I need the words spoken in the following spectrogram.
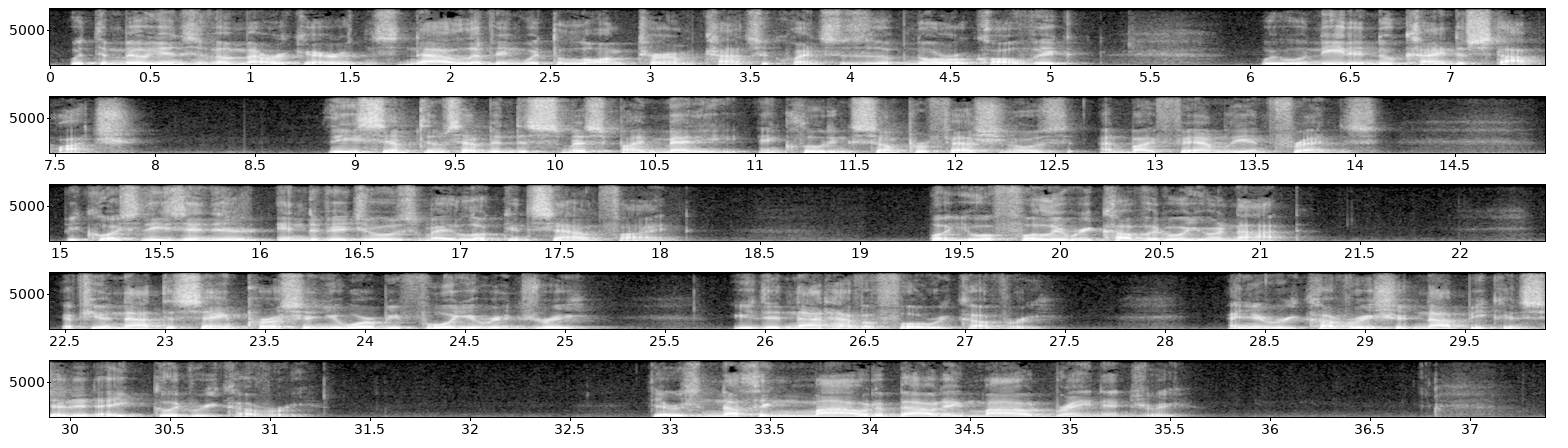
With the millions of Americans now living with the long term consequences of neurocovid, we will need a new kind of stopwatch. These symptoms have been dismissed by many, including some professionals and by family and friends, because these individuals may look and sound fine but you are fully recovered or you're not. If you're not the same person you were before your injury, you did not have a full recovery, and your recovery should not be considered a good recovery. There is nothing mild about a mild brain injury.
